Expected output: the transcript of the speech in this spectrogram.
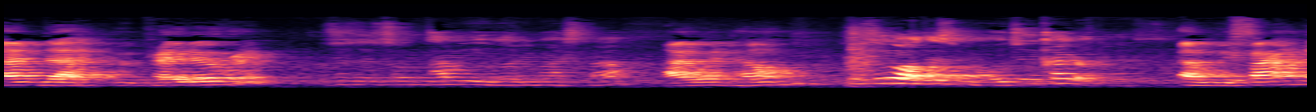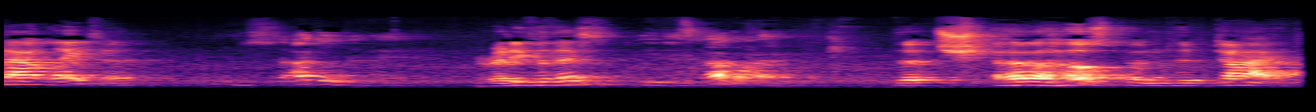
And uh, we prayed over it. そしてそのために祈りました。 I went home. そして私もお家に帰るわけです。 And we found out later, そして後でね、 ready for this? いいですか、これ。 That her husband had died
